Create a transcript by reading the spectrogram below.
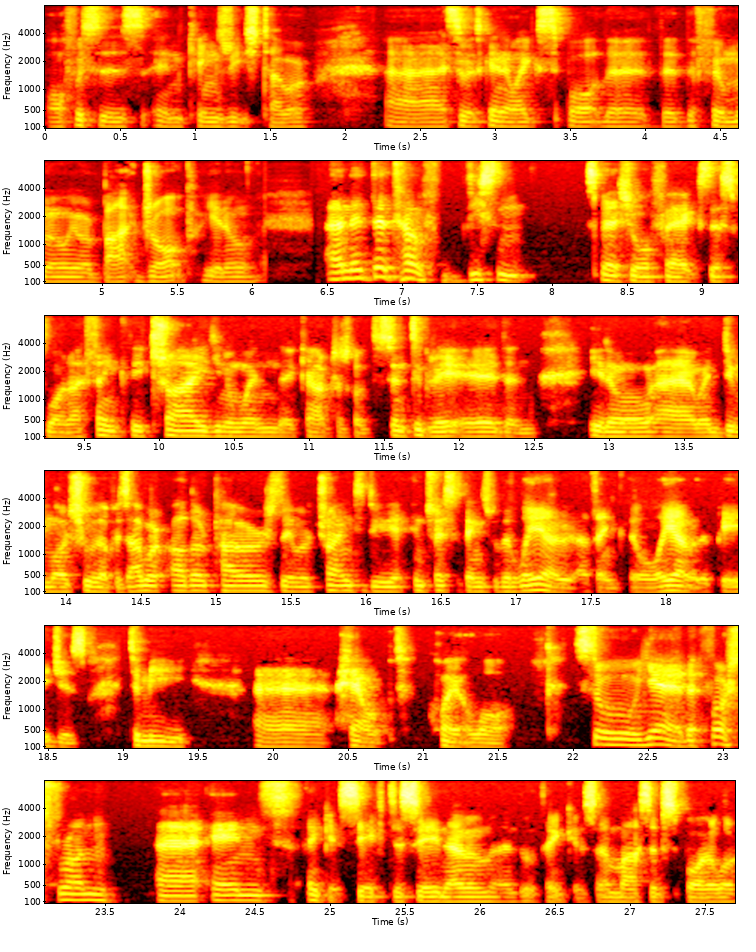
offices in King's Reach Tower. Uh, so it's kind of like spot the, the the familiar backdrop, you know. And it did have decent special effects. This one, I think they tried. You know, when the characters got disintegrated, and you know, uh, when Doomlord showed up as our other powers, they were trying to do interesting things with the layout. I think the layout of the pages, to me, uh, helped quite a lot. So yeah, the first run uh, ends. I think it's safe to say now. I don't think it's a massive spoiler,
